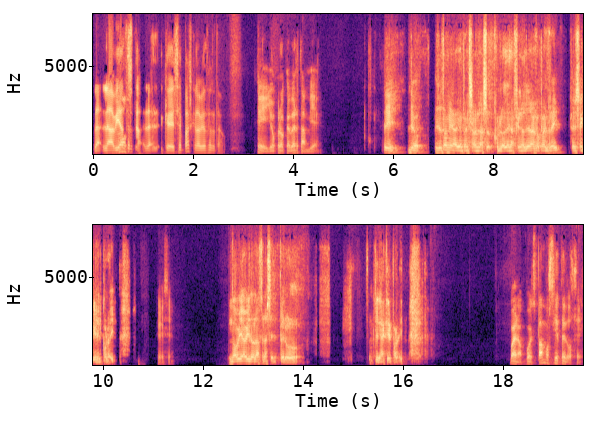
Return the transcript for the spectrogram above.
La, la había Vamos. acertado. la- que sepas que la había acertado. Sí, yo creo que ver también. Sí, yo, yo también había pensado en eso, con lo de la final de la Copa del Rey, pensé que iba a ir por ahí. Sí, sí. No había oído la frase, pero tenía que ir por ahí. Bueno, pues vamos 7-12.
